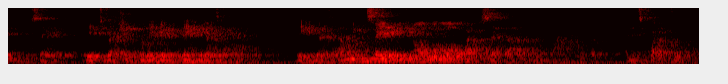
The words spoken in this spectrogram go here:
people say the expression, well, they, go, they can go to hell. They can go to hell. We can say that, we can all, we've all perhaps said that at one time or other, and it's quite flippant.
